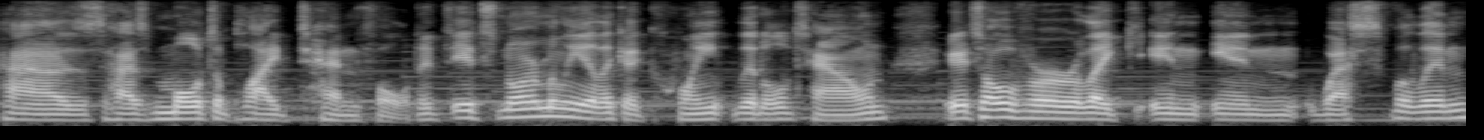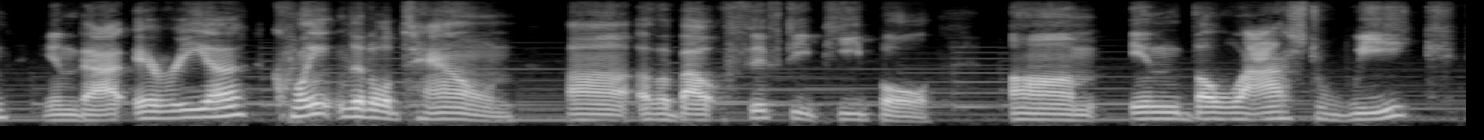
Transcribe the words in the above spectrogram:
has has multiplied tenfold. It, it's normally like a quaint little town. It's over like in in westphalen in that area. Quaint little town uh of about 50 people Um, in the last week,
